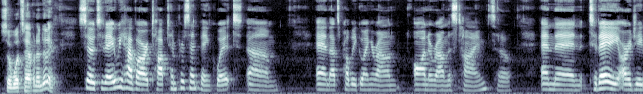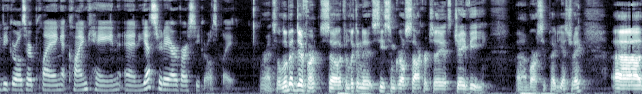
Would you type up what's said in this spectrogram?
so what's happening today? So today we have our top 10% banquet, um, and that's probably going around on around this time. So, and then today our JV girls are playing at Klein Cain, and yesterday our varsity girls played. All right, so a little bit different. So if you're looking to see some girls soccer today, it's JV. Uh, varsity played yesterday. Uh,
